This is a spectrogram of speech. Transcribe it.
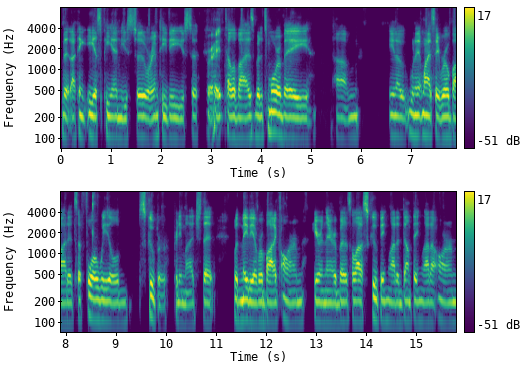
that I think ESPN used to or MTV used to right. televise, but it's more of a um, you know when it, when I say robot, it's a four wheeled scooper pretty much that with maybe a robotic arm here and there, but it's a lot of scooping, a lot of dumping, a lot of arm.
